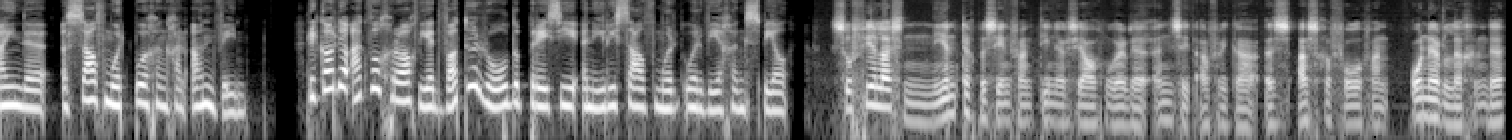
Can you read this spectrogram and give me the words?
einde 'n selfmoordpoging gaan aanwend. Ricardo, ek wil graag weet watter rol depressie in hierdie selfmoordoorweging speel. Soveel as 90% van tiener selfmoorde in Suid-Afrika is as gevolg van onderliggende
